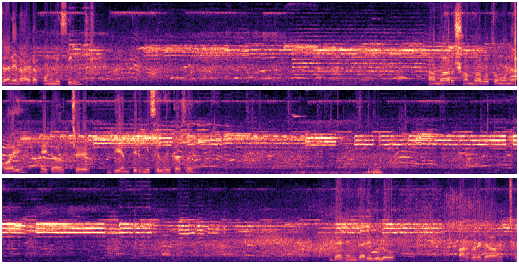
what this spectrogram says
জানি না এটা কোন মিছিল। আমার সম্ভবত মনে হয় এটা হচ্ছে বিএনপির মিছিল হইতাছে। দেখেন, গাড়িগুলো পার করে দেওয়া হচ্ছে।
